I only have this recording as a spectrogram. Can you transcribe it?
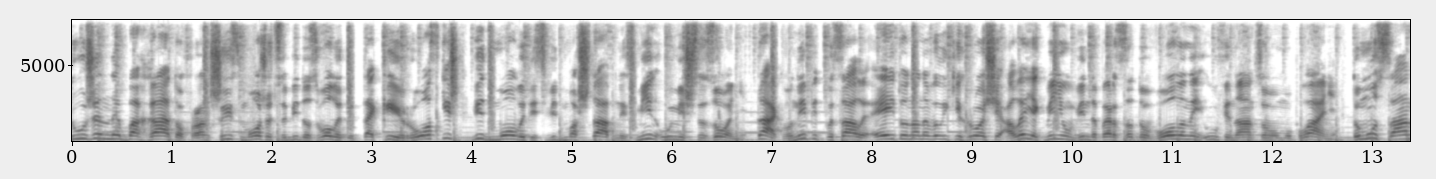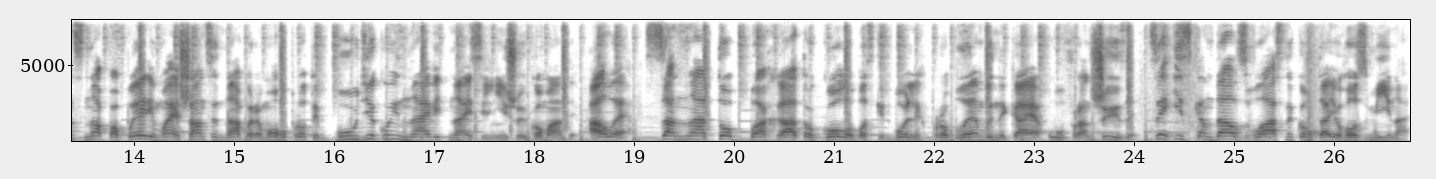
Дуже небагато франшиз можуть собі дозволити такий розкіш відмовитись від масштабних змін у міжсезонні. Так, вони підписали Ейтона на великі гроші, але як мінімум він тепер задоволений у фінансовому плані. Тому Санс на папері має шанси на перемогу проти будь-якої, навіть найсильнішої команди. Але занадто багато коло баскетбольних проблем виникає у франшизи. Це і скандал з власником та його зміна,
